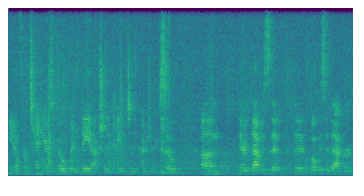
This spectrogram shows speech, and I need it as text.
you know, from 10 years ago when they actually came to the country. So um, there, that was the, the focus of that group.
